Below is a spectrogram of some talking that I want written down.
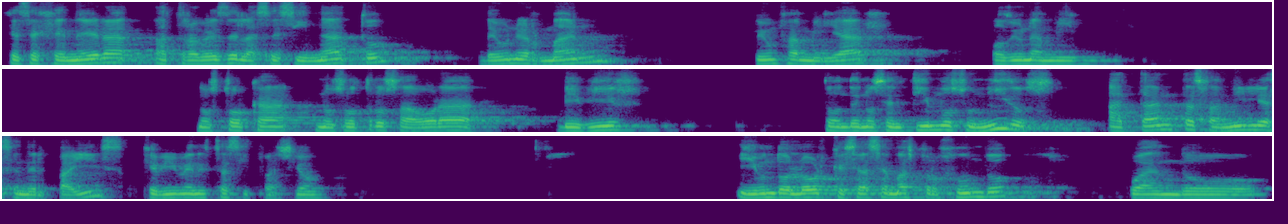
que se genera a través del asesinato de un hermano, de un familiar o de un amigo. Nos toca nosotros ahora vivir donde nos sentimos unidos a tantas familias en el país que viven esta situación. Y un dolor que se hace más profundo cuando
